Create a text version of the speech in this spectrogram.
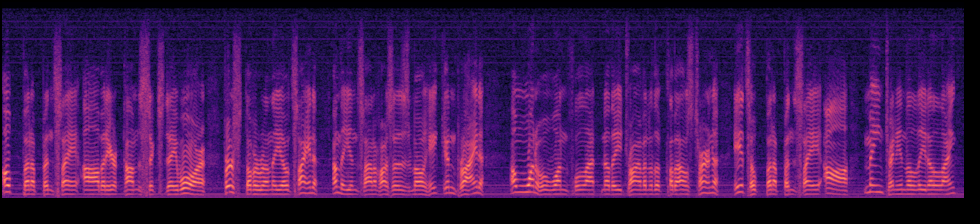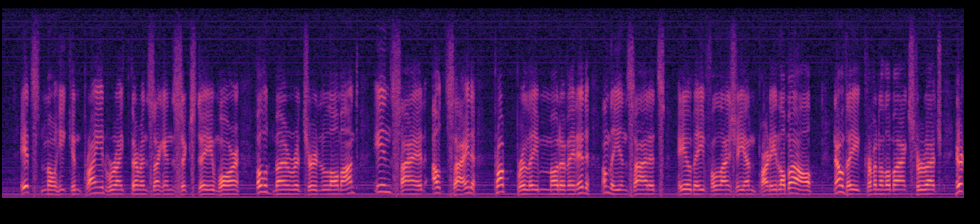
Open up and say, ah, but here comes Six Day War. First over on the outside, on the inside of horses, Mohican Pride. A 101 flat, now they drive into the clubhouse turn. It's open up and say, ah, maintaining the lead a length. It's Mohican Pride right there in second, Six Day War, followed by Richard Lomont. Inside, outside, properly motivated. On the inside, it's Hail Flashy and Party LaBelle. Now they curve into the back stretch. Here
